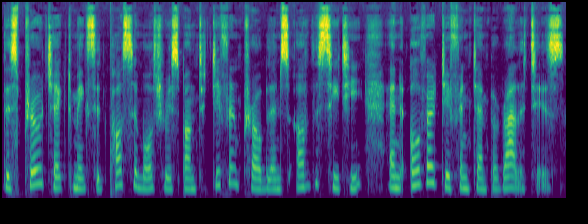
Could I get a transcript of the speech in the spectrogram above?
This project makes it possible to respond to different problems of the city and over different temporalities.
